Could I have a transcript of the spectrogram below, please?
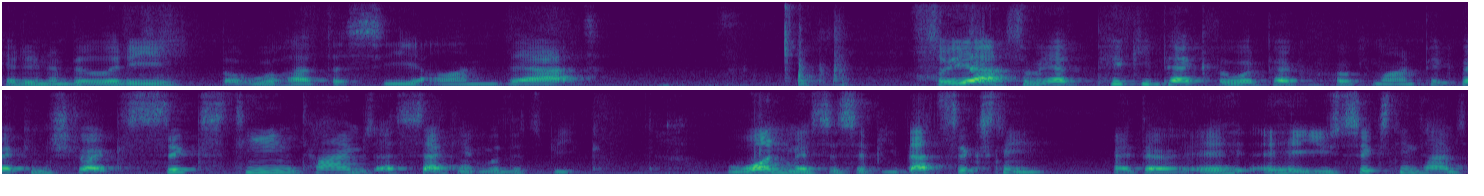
hidden ability, but we'll have to see on that. So yeah, so we have Pikipek, the woodpecker Pokemon. Pikipek can strike 16 times a second with its beak. One Mississippi. That's 16 right there. It, it hit you 16 times.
